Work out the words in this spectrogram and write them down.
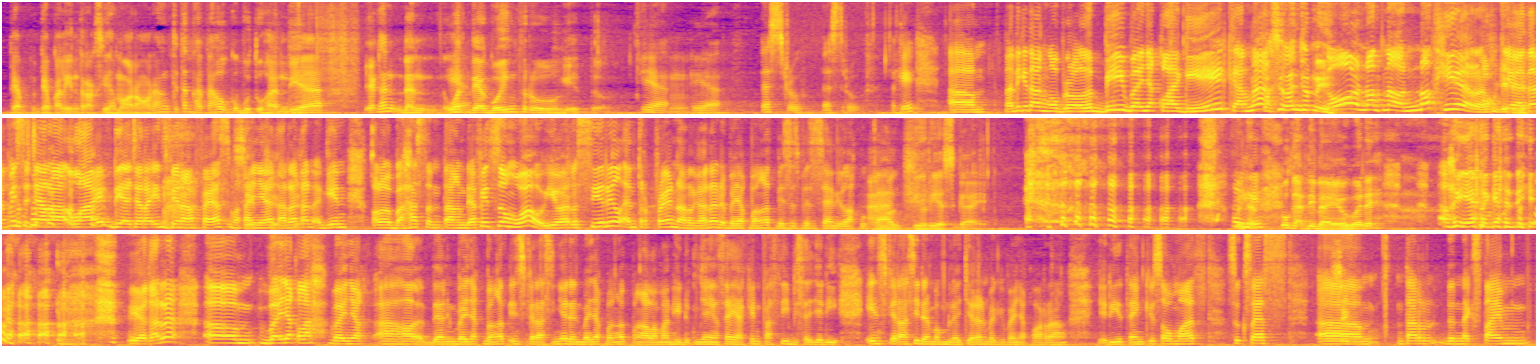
tiap tiap kali interaksi sama orang-orang kita nggak tahu kebutuhan dia, ya kan, dan what Iya. they're going through gitu. Iya, iya. That's true, that's true. Oke, um, nanti kita akan ngobrol lebih banyak lagi karena Masih lanjut nih? No, not now, not here. Oke. Ya, tapi secara live di acara Inspira Fest makanya sip, karena sip. kan again kalau bahas tentang David Sung, wow, you are a serial entrepreneur karena ada banyak banget bisnis-bisnis yang I'm a dilakukan. curious guy. Oke. Bener, bukan di bio gue deh. Oh iya ganti. ya karena em, banyaklah banyak hal dan banyak banget inspirasinya dan banyak banget pengalaman hidupnya yang saya yakin pasti bisa jadi inspirasi dan pembelajaran bagi banyak orang. Jadi thank you so much, sukses. Em, ntar the next time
